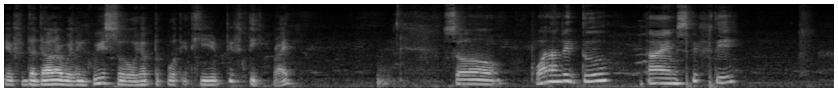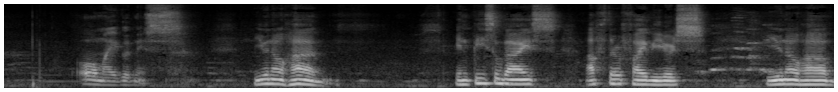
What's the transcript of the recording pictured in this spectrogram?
if the dollar will increase so we have to put it here 50 right? So 102 times 50 oh my goodness. You now have in peso guys after 5 years you now have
